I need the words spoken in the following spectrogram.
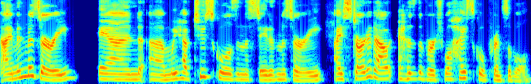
I'm in Missouri and um, we have two schools in the state of Missouri. I started out as the virtual high school principal,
